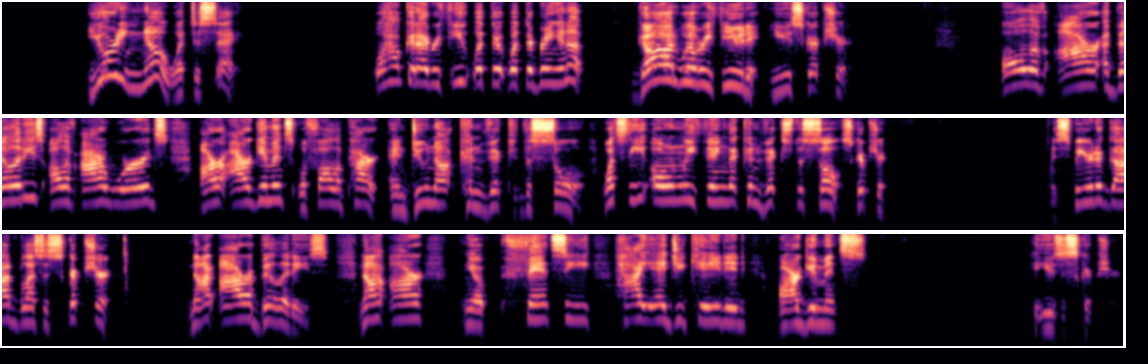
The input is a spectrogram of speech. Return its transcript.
You already know what to say. Well, how can I refute what they're what they're bringing up? God will refute it. Use scripture. All of our abilities, all of our words, our arguments will fall apart and do not convict the soul. What's the only thing that convicts the soul? Scripture. The Spirit of God blesses Scripture, not our abilities, not our you know fancy, high educated arguments. He uses Scripture.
